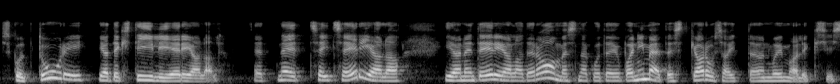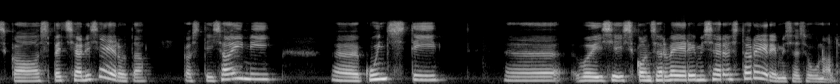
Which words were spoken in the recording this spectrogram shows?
skulptuuri ja tekstiili erialal. et need seitse eriala ja nende erialade raames, nagu te juba nimedestki aru saite, on võimalik siis ka spetsialiseeruda, kas disaini, kunsti või siis konserveerimise, restaureerimise suunal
